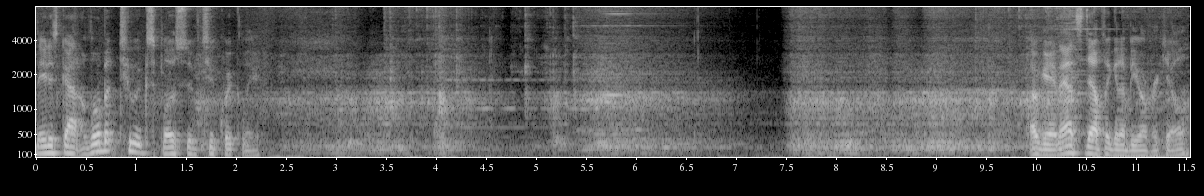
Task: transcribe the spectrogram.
They just got a little bit too explosive too quickly. Okay, that's definitely going to be overkill.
